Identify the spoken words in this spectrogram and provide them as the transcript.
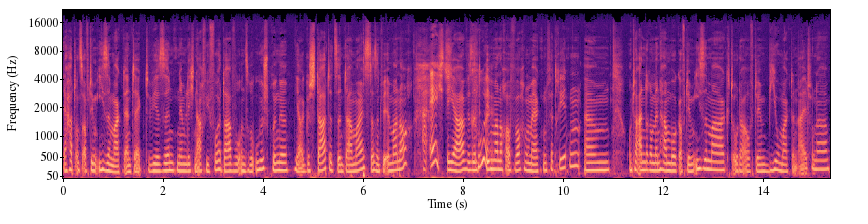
der hat uns auf dem Isemarkt entdeckt. Wir sind nämlich nach wie vor da, wo unsere Ursprünge ja gestartet sind damals. Da sind wir immer noch. Ah, echt? Ja, wir sind cool. immer noch auf Wochenmärkten vertreten. Ähm, unter anderem in Hamburg auf dem Isemarkt oder auf dem Biomarkt in Altona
